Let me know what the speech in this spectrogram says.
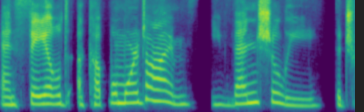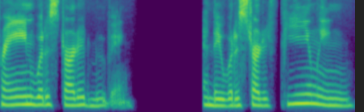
and failed a couple more times, eventually the train would have started moving and they would have started feeling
